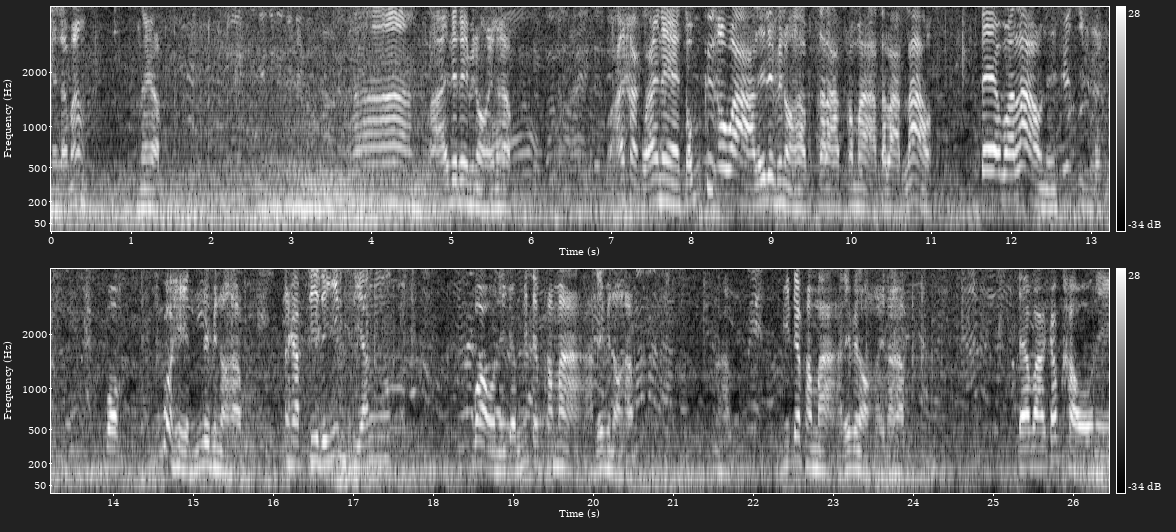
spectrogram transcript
นี่แหละมั้งนะครับ หลายเด้อพี่น้อยนะครับหลายคักหลายแน่สมคือเขาว่าเลยเด้พี่น้องครับ ตลาดพม่าตลาดลาวแต่ว่าลาวนี่คือสิบอกบอกบ่เห็นเลยพี่น้องครับนะครับ ที่ได้ยินเสียงว้านี่ก็มีแต่พม่าเด้อพี่น้องครับนะครับมีแต่พม่าได้ไปลองเลยนะครับ แต่ว่ากับเขานี่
